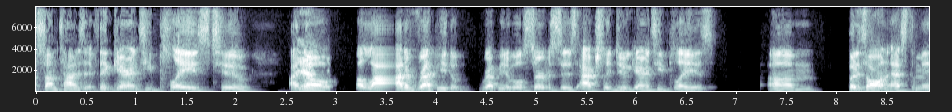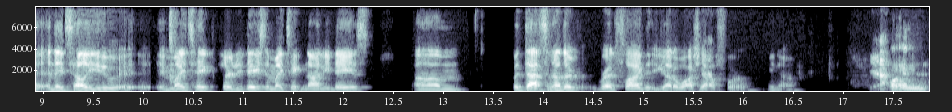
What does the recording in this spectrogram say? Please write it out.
sometimes if they guarantee plays too. I yeah. know a lot of reputable reputable services actually do guarantee plays. Um, but it's all an estimate and they tell you it, it, might take 30 days, it might take 90 days. Um, but that's another red flag that you got to watch out for, you know. Yeah. Well, and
